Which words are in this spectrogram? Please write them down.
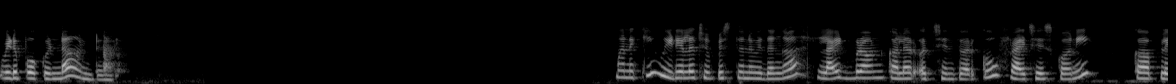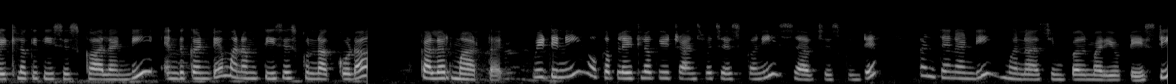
విడిపోకుండా ఉంటుంది. మనకి వీడియోలో చూపిస్తున్న విధంగా లైట్ బ్రౌన్ కలర్ వచ్చేంత వరకు ఫ్రై చేసుకొని ఒక ప్లేట్లోకి తీసేసుకోవాలండి. ఎందుకంటే మనం తీసేసుకున్నాక కూడా కలర్ మారుతాయి. వీటిని ఒక ప్లేట్లోకి ట్రాన్స్ఫర్ చేసుకొని సర్వ్ చేసుకుంటే అంతేనండి. మన సింపుల్ మరియు టేస్టీ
